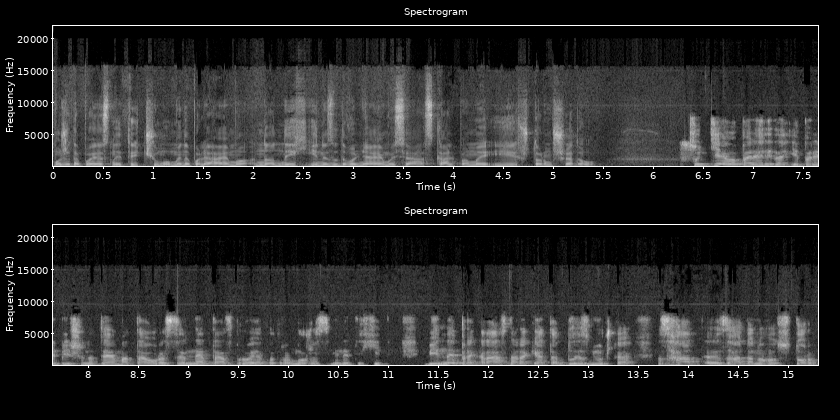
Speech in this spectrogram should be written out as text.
Можете пояснити, чому ми наполягаємо на них і не задовольняємося скальпами і Shadow? Суттєво перегріта і перебільшена тема Тауруси не та зброя, котра може змінити хід війни. Прекрасна ракета, близнючка згад, згаданого Storm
